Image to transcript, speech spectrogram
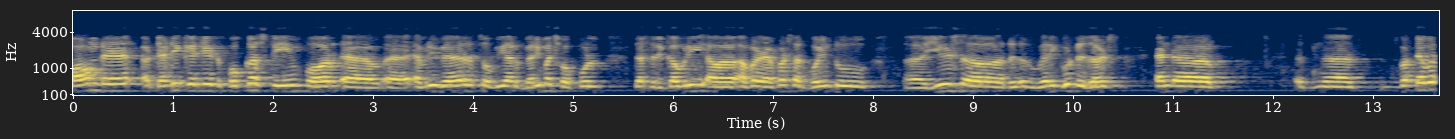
formed a, a dedicated focus team for uh, uh, everywhere. So we are very much hopeful that the recovery, uh, our efforts are going to uh, yield uh, very good results. And uh, uh, whatever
